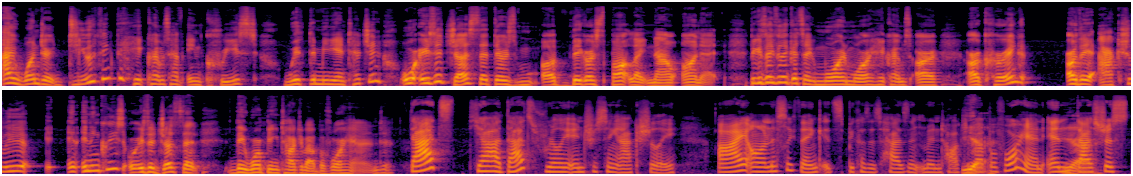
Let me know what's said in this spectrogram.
I wonder, do you think the hate crimes have increased with the media attention or is it just that there's a bigger spotlight now on it? Because I feel like it's like more and more hate crimes are are occurring. Are they actually an increase or is it just that they weren't being talked about beforehand? That's yeah, that's really interesting actually. I honestly think it's because it hasn't been talked yeah. about beforehand and yeah. that's just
